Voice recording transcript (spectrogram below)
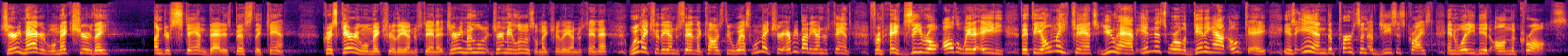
Sherry Maggard will make sure they understand that as best they can. Chris Gary will make sure they understand that. Jeremy, Lewis will make sure they understand that. We'll make sure they understand the College through West. We'll make sure everybody understands from age zero all the way to 80 that the only chance you have in this world of getting out okay is in the person of Jesus Christ and what he did on the cross.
